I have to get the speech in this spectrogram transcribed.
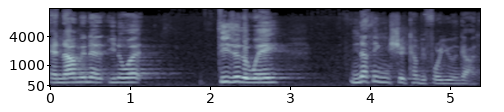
and now I'm going to, you know what? These are the way, nothing should come before you and God.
